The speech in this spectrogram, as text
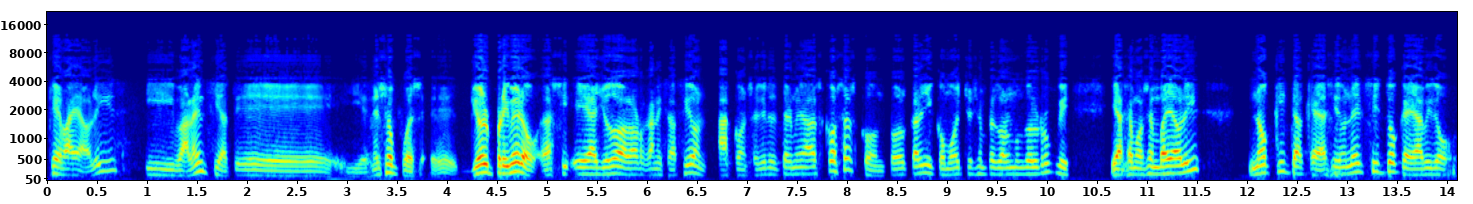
que Valladolid y Valencia, eh, y en eso pues eh, yo el primero he ayudado a la organización a conseguir determinadas cosas con todo el cariño y como he hecho siempre con el mundo del rugby y hacemos en Valladolid, no quita que haya sido un éxito, que haya habido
